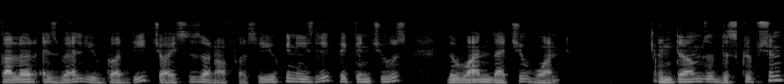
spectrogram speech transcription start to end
color as well, you've got the choices on offer. So you can easily pick and choose the one that you want. In terms of description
